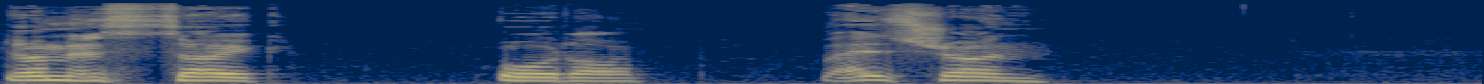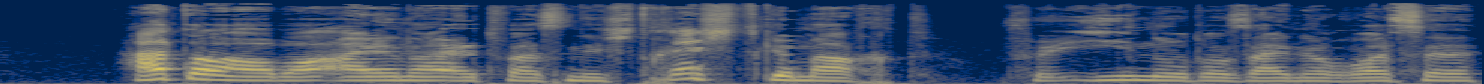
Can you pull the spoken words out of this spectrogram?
Dummes Zeug oder Weiß schon. Hatte aber einer etwas nicht recht gemacht, für ihn oder seine Rosse,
